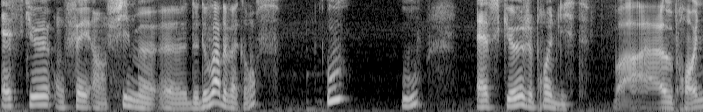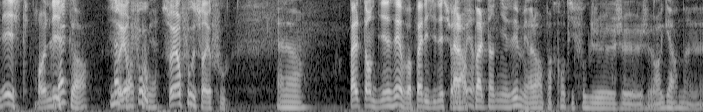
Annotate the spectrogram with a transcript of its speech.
Est-ce que on fait un film euh, de devoir de vacances ou ou est-ce que je prends une liste? Bah, euh, prends une liste, prends une liste. D'accord. Soyons fous, soyons fous, soyons fous. Alors, Pas le temps de niaiser, on va pas lésiner sur alors pas le temps de niaiser, mais alors par contre, il faut que je, je, je regarde, euh,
